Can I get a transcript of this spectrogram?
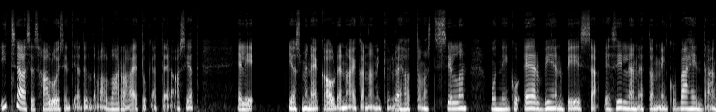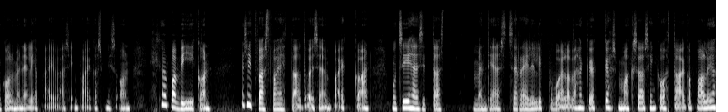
itse asiassa haluaisin tietyllä tavalla varaa etukäteen asiat, eli jos menee kauden aikana, niin kyllä ehdottomasti silloin, mutta niin kuin Airbnbissä ja silleen, että on niin kuin vähintään kolme neljä päivää siinä paikassa, missä on ehkä jopa viikon, ja sitten vasta vaihtaa toiseen paikkaan. Mutta siihen sitten taas, mä en tiedä, sit se reililippu voi olla vähän kökkö, se maksaa siinä kohtaa aika paljon.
